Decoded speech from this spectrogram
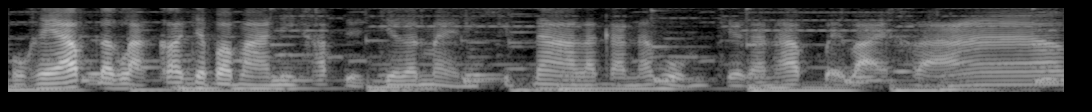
โอเคครับ หลักๆ ก็จะประมาณนี้ครับ เดี๋ยวเจอกันใหม่ในคลิปหน้าแล้วกันนะผม เจอกันครับ บ๊ายบายครับ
